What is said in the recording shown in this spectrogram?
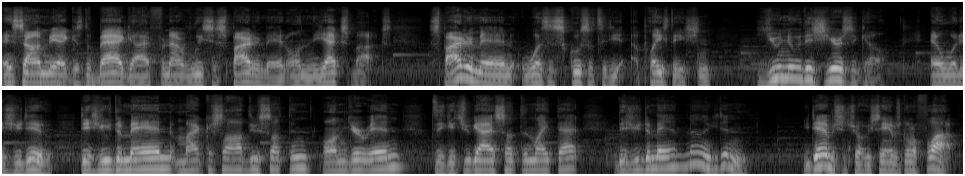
Insomniac is the bad guy for not releasing Spider Man on the Xbox. Spider Man was exclusive to the PlayStation. You knew this years ago. And what did you do? Did you demand Microsoft do something on your end to get you guys something like that? Did you demand? No, you didn't. You damage control. You said it was to flop.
